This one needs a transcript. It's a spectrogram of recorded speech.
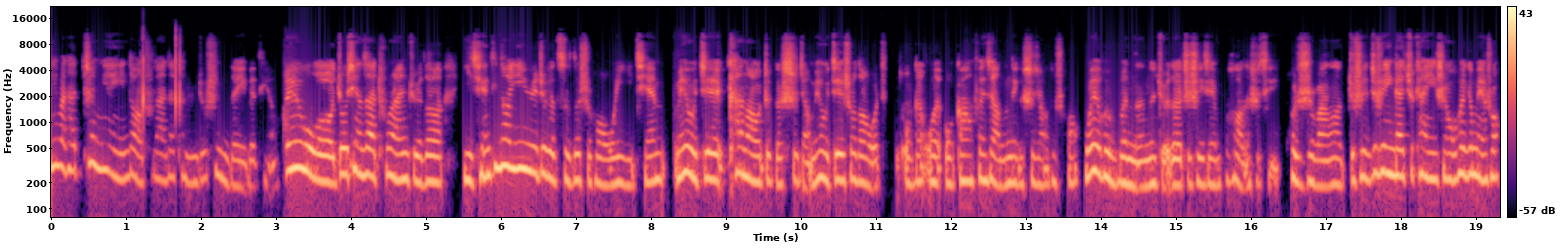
你把它正面引导出来，它可能就是你的一个天赋。所以我就现在突然觉得，以前听到抑郁这个词的时候，我以前没有接看到这个视角，没有接受到我我跟我我刚分享的那个视角的时候，我也会本能的觉得这是一件不好的事情，或者是完了，就是就是应该去看医生。我会跟别人说，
